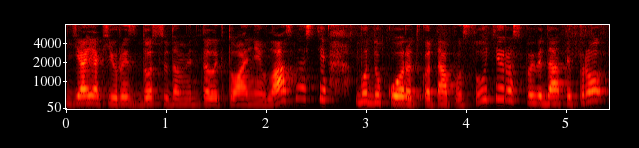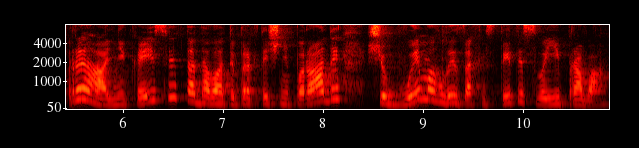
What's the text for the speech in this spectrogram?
Я, як юрист з досвідом в інтелектуальній власності, буду коротко та по суті розповідати про реальні кейси та давати практичні поради, щоб ви могли захистити свої права.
